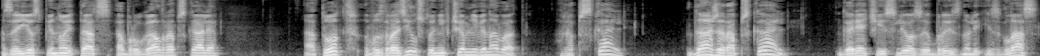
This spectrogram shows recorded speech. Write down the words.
За ее спиной Тац обругал Рапскаля, а тот возразил, что ни в чем не виноват. «Рапскаль? Даже Рапскаль!» Горячие слезы брызнули из глаз,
